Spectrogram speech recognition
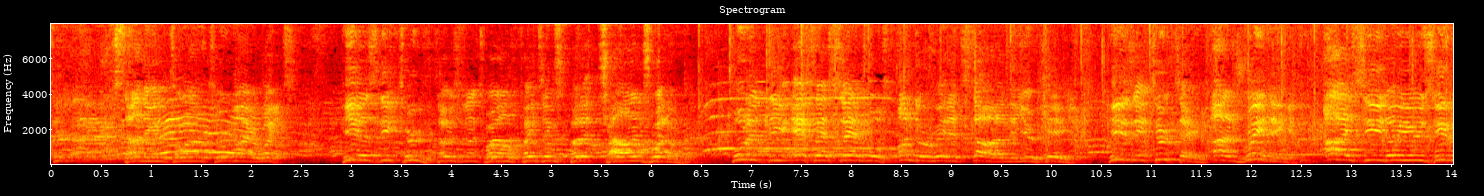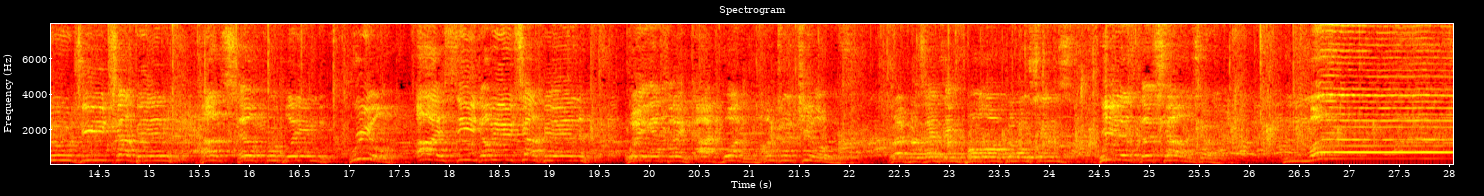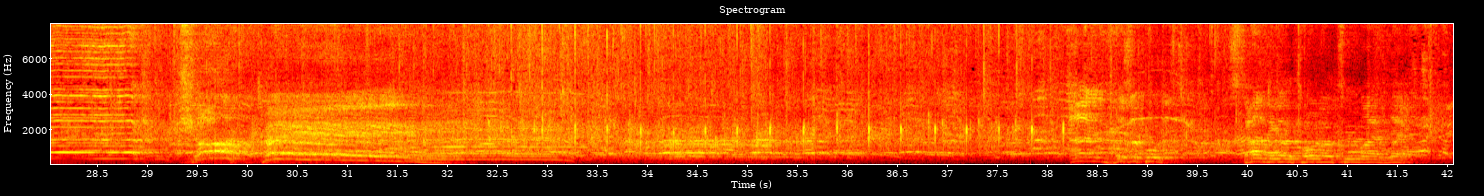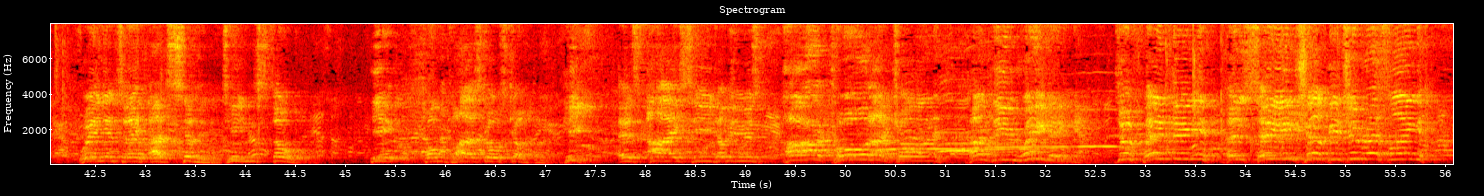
standing in the corner to my right, he is the 2012 Fighting Spirit Challenge winner, voted the FSM most underrated star in the UK. He is a two-time and reigning ICW Zero G champion and self-proclaimed real ICW champion, weighing in tonight at 100 kilos. Representing Polo Promotions, he is the challenger, standing in the corner to my left, weighing in tonight at 17 stone. He from Glasgow, Scotland. He is ICW's hardcore icon and the reigning, defending, and insane championship wrestling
